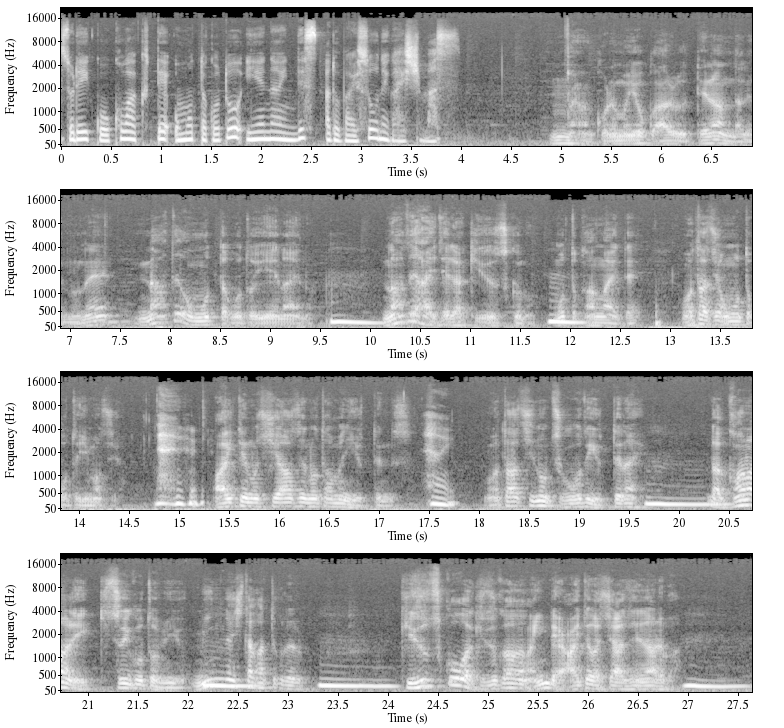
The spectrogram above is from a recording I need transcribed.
それ以降怖くて思ったことを言えないんです。アドバイスをお願いします。まあこれもよくある手なんだけどね。なぜ思ったことを言えないの？うん。なぜ相手が傷つくの？もっと考えて、私は思ったこと言いますよ。相手の幸せのために言ってるんです。はい。私の都合で言ってない、うん。だからかなりきついことを言う。みんな従ってくれる、うん傷つこうが傷つかうがいいんだよ。相手が幸せになれば。うん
